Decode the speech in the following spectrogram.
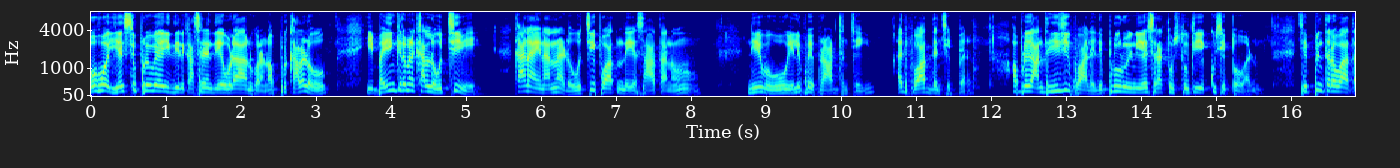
ఓహో యేసుప్రువే దీనికి అసలైన దేవుడా అనుకున్నాను. అప్పుడు కళలు ఈ భయంకరమైన కళలు వచ్చేవి. కానీ ఆయన అన్నాడు వచ్చి పోతుంది సాతాను. నీవు వెళ్ళిపోయి ప్రార్థన చెయ్యి. అది పోద్దని చెప్పారు. అప్పుడు అంత ఈజీగా పోలేదు. ఇప్పుడు నేను ఏసు రక్తం స్థుతి ఎక్కువ చెప్పేవాడు. చెప్పిన తర్వాత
